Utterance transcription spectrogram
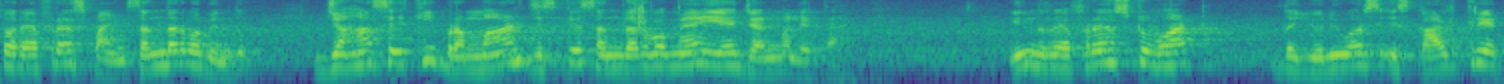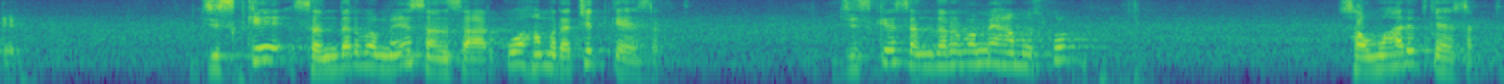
तो रेफरेंस पॉइंट संदर्भ बिंदु, जहाँ से कि ब्रह्मांड जिसके संदर्भ में ये जन्म लेता है। In reference to what the universe is called created जिसके संदर्भ में संसार को हम रचित कह सकते जिसके संदर्भ में हम उसको संवारित कह सकते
